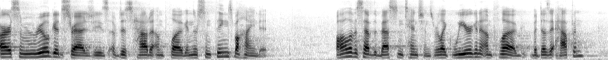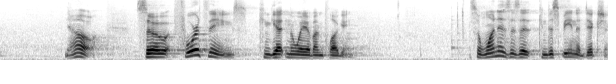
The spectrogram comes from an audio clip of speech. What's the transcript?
are some real good strategies of just how to unplug, and there's some things behind it all of us have the best intentions. We're like, we are going to unplug, but does it happen? No. So, four things can get in the way of unplugging. So, one is, is it can just be an addiction,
